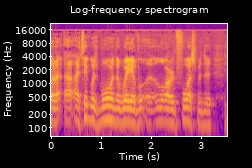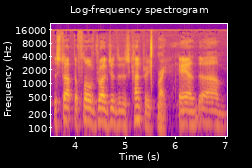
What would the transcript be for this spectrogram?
But I, I think it was more in the way of uh, law enforcement to, to stop the flow of drugs into this country. Right. And um,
